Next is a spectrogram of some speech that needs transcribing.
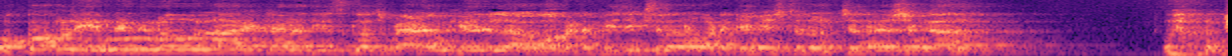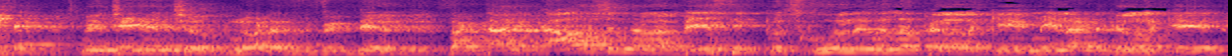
ఒక్కొక్కరు ఎన్నెన్ని నోవులు లారెట్లైనా తీసుకోవచ్చు మేడం క్యూరీలో ఒకటి ఫిజిక్స్లోను ఒకటి కెమిస్ట్రీలో చిన్న విషయం కాదు. ఓకే? మీరు చేయొచ్చు. నోట్ బిగ్ డీల్. బట్ దానికి కావాల్సిన బేసిక్ స్కూల్ లెవెల్లో పిల్లలకి మీలాంటి పిల్లలకి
